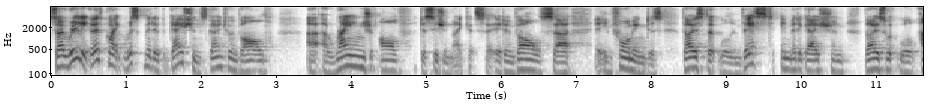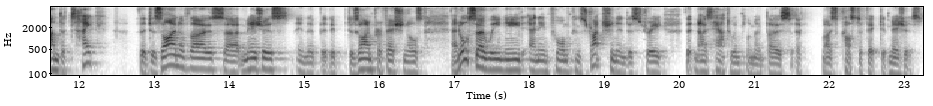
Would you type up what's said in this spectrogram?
So really earthquake risk mitigation is going to involve uh, a range of decision makers. It involves uh, informing those that will invest in mitigation, those that will undertake the design of those uh, measures in the, the, design professionals, and also we need an informed construction industry that knows how to implement those uh, most cost-effective measures.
